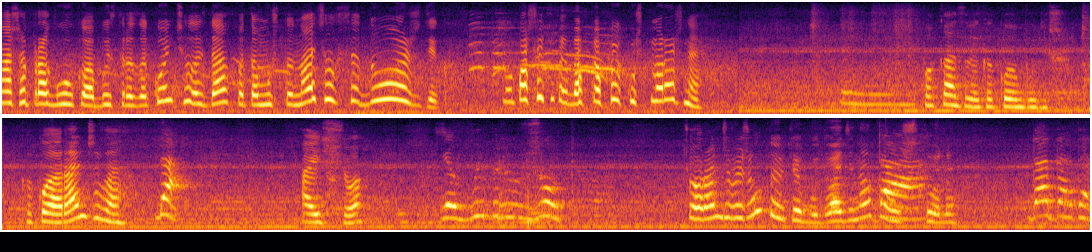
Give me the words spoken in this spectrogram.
Наша прогулка быстро закончилась, да, потому что начался дождик. Ну, пошлите тогда в кафе кушать мороженое. Показывай, какое будешь. Какое оранжевое? Да. А еще? Я выберу желтый. Что, оранжевое и желтое у тебя будет? Два одинаковых, Да. что ли? Да, да, да.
